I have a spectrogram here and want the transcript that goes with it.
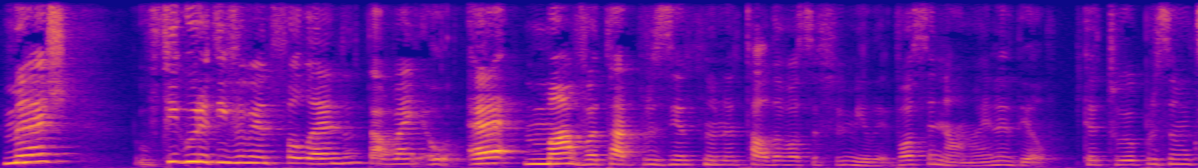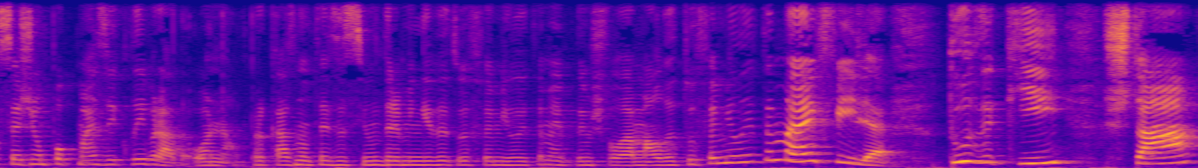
mas figurativamente falando, está bem? Eu amava estar presente no Natal da vossa família. Vossa não, não é na dele. Que a tua eu presumo que seja um pouco mais equilibrada. Ou não, por acaso não tens assim um draminha da tua família também. Podemos falar mal da tua família também, filha. Tudo aqui está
